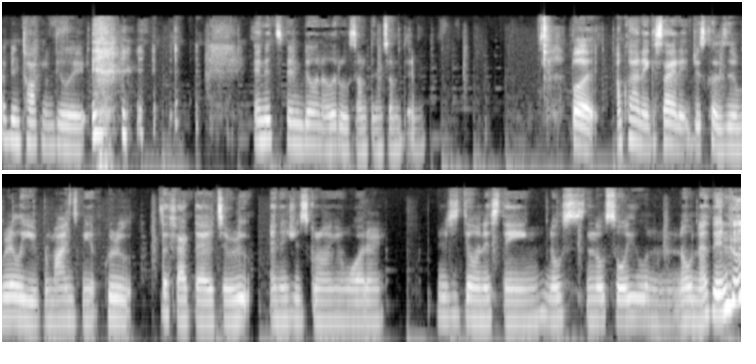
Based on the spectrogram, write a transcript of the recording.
I've been talking to it, and it's been doing a little something something. But I'm kind of excited just because it really reminds me of Groot. The fact that it's a root and it's just growing in water. It's just doing its thing. No, no soil, no nothing.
